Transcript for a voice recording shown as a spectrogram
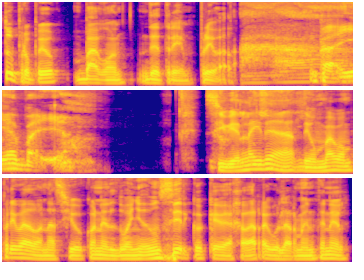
Tu propio vagón de tren privado. Ah. Vaya, vaya. Si bien la idea de un vagón privado nació con el dueño de un circo que viajaba regularmente en él,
